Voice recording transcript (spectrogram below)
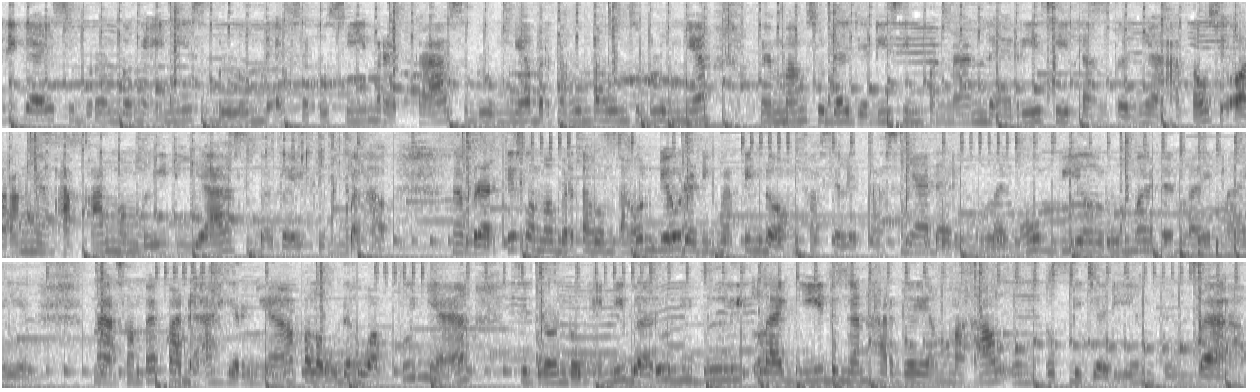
jadi guys, si berondongnya ini sebelum dieksekusi mereka sebelumnya bertahun-tahun sebelumnya memang sudah jadi simpenan dari si tantenya atau si orang yang akan membeli dia sebagai tumbal. Nah berarti selama bertahun-tahun dia udah nikmatin dong fasilitasnya dari mulai mobil, rumah dan lain-lain. Nah sampai pada akhirnya kalau udah waktunya si berondong ini baru dibeli lagi dengan harga yang mahal untuk dijadiin tumbal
